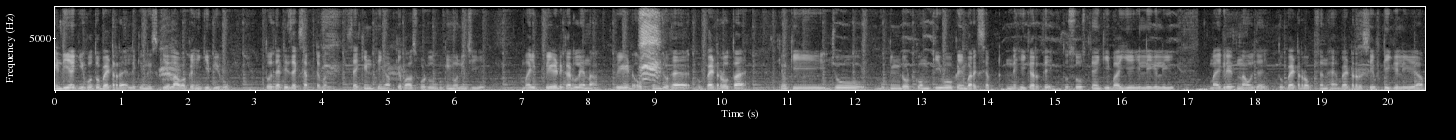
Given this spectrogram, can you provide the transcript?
इंडिया की हो तो बेटर है, लेकिन इसके अलावा कहीं की भी हो तो that is acceptable second thing आपके पास होटल बुकिंग होनी चाहिए। भाई पेड कर लेना। पेड ऑप्शन जो है बेटर होता है, क्योंकि जो बुकिंग डॉट कॉम की वो कई बार एक्सेप्ट नहीं करते तो सोचते हैं कि भाई, ये इलीगली माइग्रेट ना हो जाए तो बेटर ऑप्शन है बेटर सेफ्टी के लिए आप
